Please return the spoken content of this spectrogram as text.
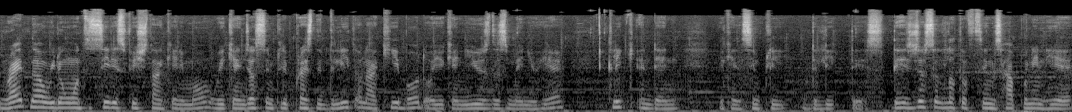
right now we don't want to see this fish tank anymore. We can just simply press the delete on our keyboard or you can use this menu here. Click and then you can simply delete this. There's just a lot of things happening here.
